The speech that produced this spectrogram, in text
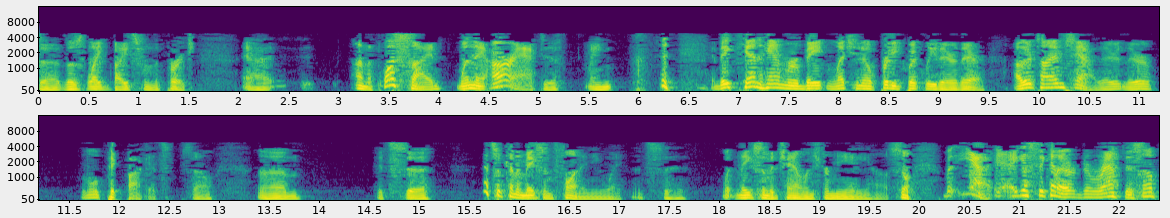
uh, those light bites from the perch. Uh, on the plus side, when they are active, I mean, they can hammer a bait and let you know pretty quickly they're there. Other times, yeah, they're they're little pickpockets. So um, it's uh, that's what kind of makes them fun anyway. That's uh, what makes them a challenge for me anyhow. So, but yeah, I guess to kind of to wrap this up,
